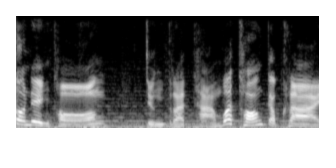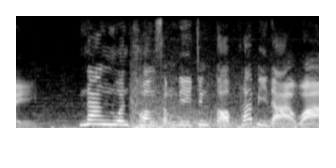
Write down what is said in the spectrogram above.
ตนเองท้อง จึงตรัสถามว่าท้องกับใคร นางนวลทองสำลีจึงตอบพระบิดาว่า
